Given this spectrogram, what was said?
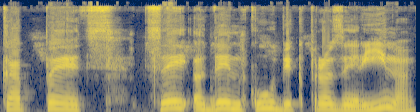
Капець, цей один кубик прозеріна.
